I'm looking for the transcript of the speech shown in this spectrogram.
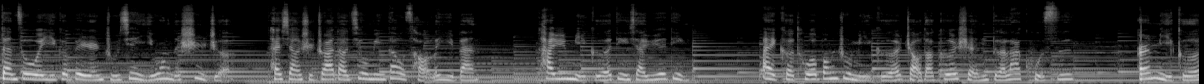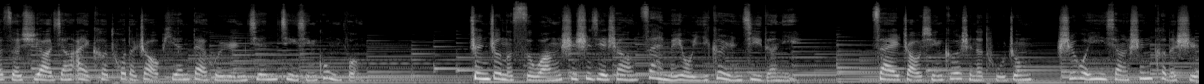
但作为一个被人逐渐遗忘的逝者，他像是抓到救命稻草了一般。他与米格定下约定。艾克托帮助米格找到歌神德拉库斯，而米格则需要将艾克托的照片带回人间进行供奉。真正的死亡是世界上再没有一个人记得你。在找寻歌神的途中，使我印象深刻的是，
